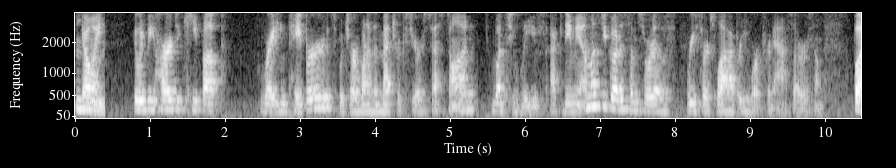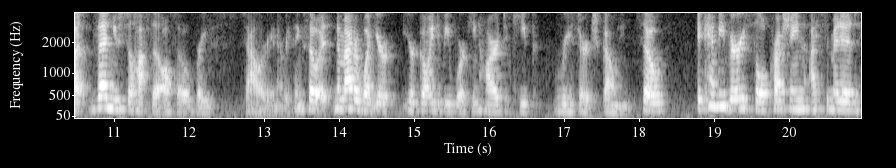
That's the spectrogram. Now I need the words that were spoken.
mm-hmm. going it would be hard to keep up writing papers, which are one of the metrics you're assessed on once you leave academia, unless you go to some sort of research lab or you work for NASA or something. But then you still have to also raise salary and everything. So it, no matter what, you're you're going to be working hard to keep research going. So it can be very soul crushing. I submitted,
